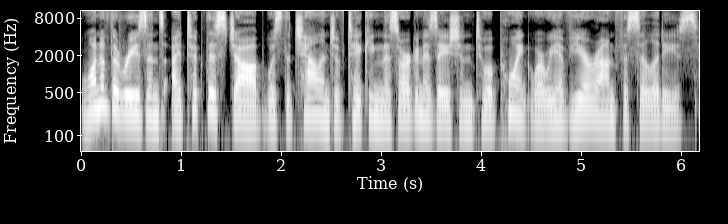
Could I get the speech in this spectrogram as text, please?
One of the reasons I took this job was the challenge of taking this organization to a point where we have year round facilities.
